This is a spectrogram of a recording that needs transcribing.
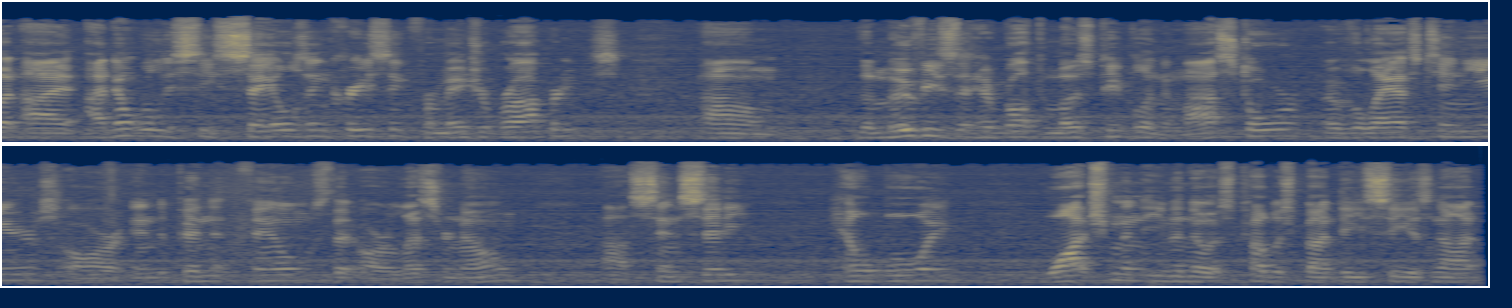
but I, I don't really see sales increasing for major properties. Um, the movies that have brought the most people into my store over the last 10 years are independent films that are lesser known. Uh, Sin City, Hellboy, Watchmen, even though it's published by DC, is not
